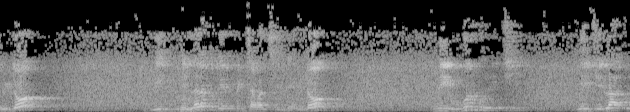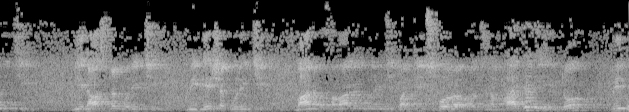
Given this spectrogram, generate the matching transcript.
ఏమిటో మీ పిల్లలకు నేర్పించవలసింది ఏమిటో మీ ఊరు గురించి మీ జిల్లా గురించి మీ రాష్ట్రం గురించి మీ దేశం గురించి మానవ సమాజం గురించి పట్టించుకోవాల్సిన బాధ్యత ఏమిటో మీకు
